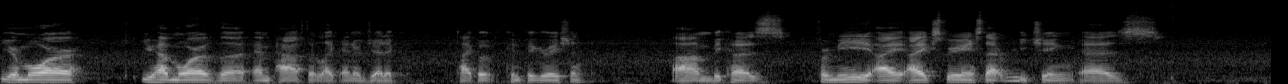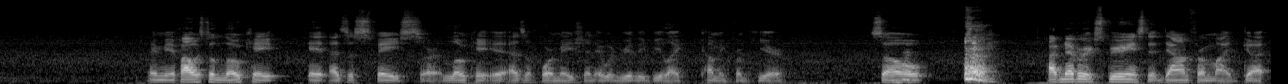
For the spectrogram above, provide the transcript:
you're more, you have more of the empath or like energetic type of configuration. Um, because for me, I I experience that reaching as. I mean, if I was to locate it as a space or locate it as a formation, it would really be like coming from here. So, I've never experienced it down from my gut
